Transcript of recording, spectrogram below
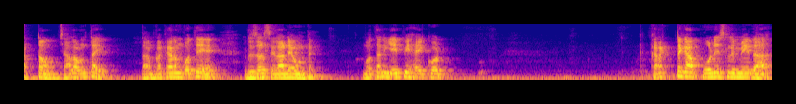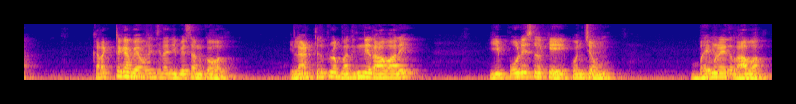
చట్టం చాలా ఉంటాయి. దాని ప్రకారం పోతే రిజల్ట్స్ ఇలానే ఉంటాయి. మొత్తానికి ఏపీ హైకోర్టు కరెక్ట్గా పోలీసుల మీద కరెక్ట్గా వ్యవహరించిందని చెప్పేసి అనుకోవాలి. ఇలాంటి తీర్పులు మరిన్ని రావాలి. ఈ పోలీసులకి కొంచెం భయం అనేది రావాలి.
